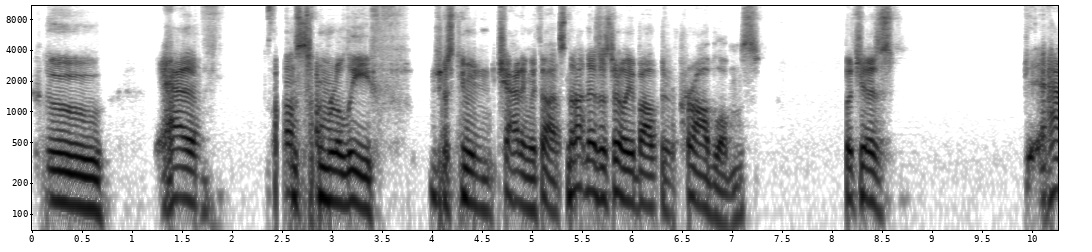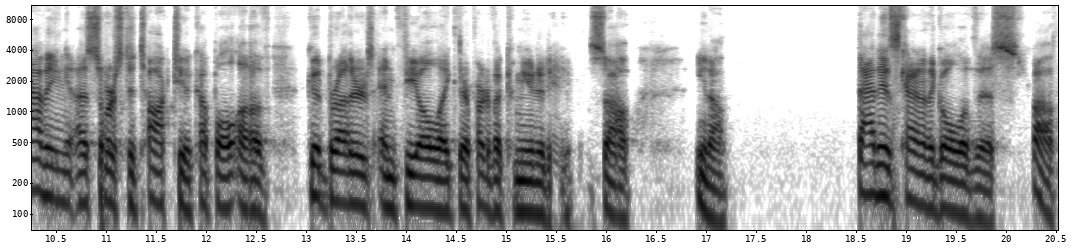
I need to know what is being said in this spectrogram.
who have found some relief just in chatting with us, not necessarily about their problems, but just having a source to talk to a couple of good brothers and feel like they're part of a community. So, you know, that is kind of the goal of this. Well,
